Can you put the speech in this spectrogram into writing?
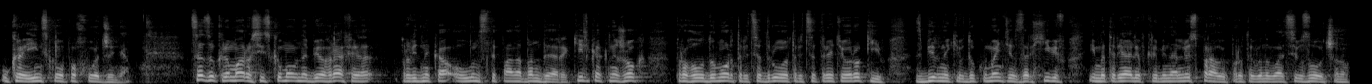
українського походження. Це, зокрема, російськомовна біографія провідника ОУН Степана Бандери, кілька книжок про голодомор 32-33 років, збірників документів з архівів і матеріалів кримінальної справи проти винуватців злочину,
